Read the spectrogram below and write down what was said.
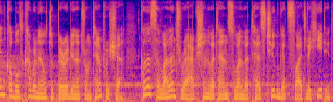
Adding cobalt carbonyl to pyridine at room temperature causes a violent reaction that ends when the test tube gets slightly heated.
